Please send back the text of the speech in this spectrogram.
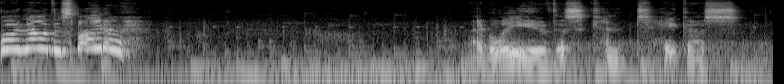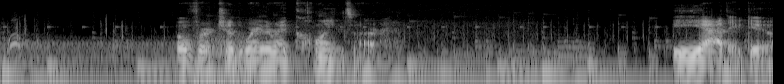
Oh no, the spider! I believe this can take us over to where the red coins are. Yeah, they do.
